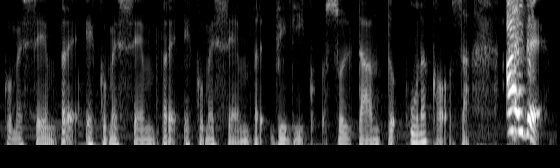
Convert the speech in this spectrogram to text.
come sempre e come sempre e come sempre vi dico soltanto una cosa. Aide!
